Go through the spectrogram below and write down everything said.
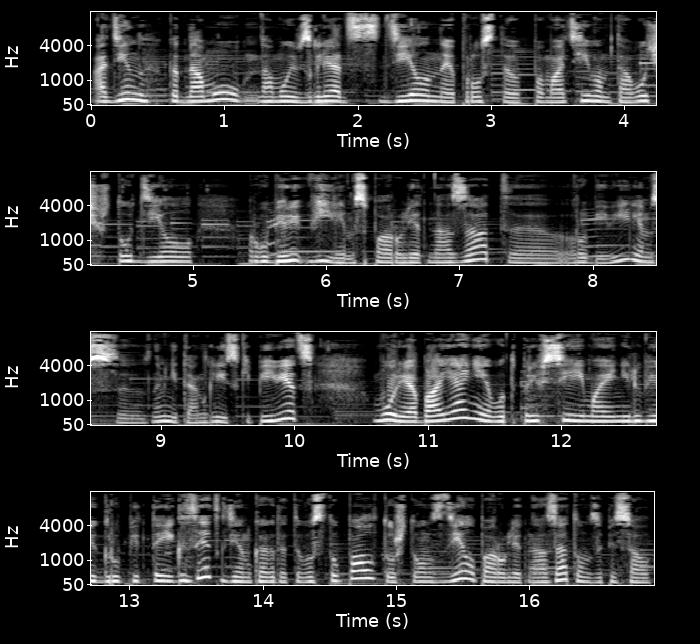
один к одному, на мой взгляд, сделанное просто по мотивам того, что делал Руби Вильямс пару лет назад. Э, Руби Вильямс, э, знаменитый английский певец, «Море обаяния». Вот при всей моей нелюбви к группе Take Z, где он когда-то выступал, то, что он сделал пару лет назад, он записал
